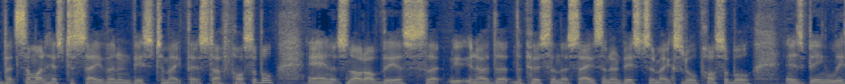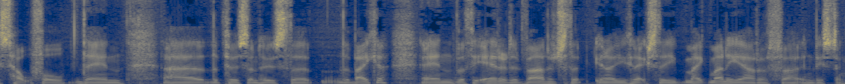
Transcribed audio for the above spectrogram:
but someone has to save and invest to make that stuff possible, and it's not obvious that you know the the person that saves and invests and makes it all possible is being less helpful than uh, the person who's the the baker and with the added advantage that you know you can actually make money out of uh, investing.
